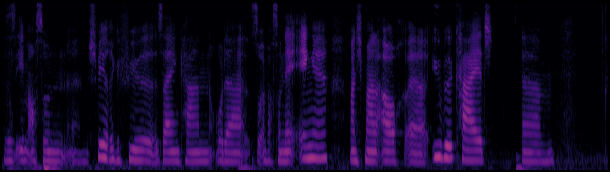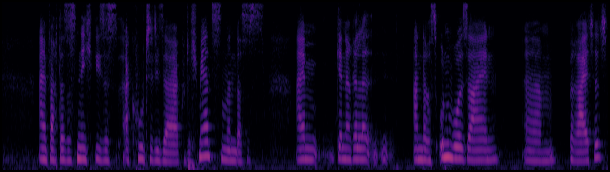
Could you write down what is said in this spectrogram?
dass es eben auch so ein ähm, schwere Gefühl sein kann oder so einfach so eine Enge, manchmal auch äh, Übelkeit. Ähm, einfach, dass es nicht dieses akute, dieser akute Schmerz, sondern dass es einem generell ein anderes Unwohlsein ähm, bereitet.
